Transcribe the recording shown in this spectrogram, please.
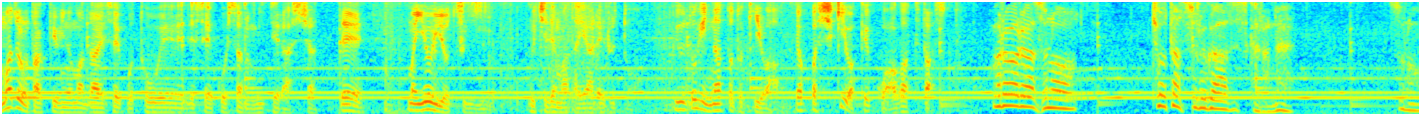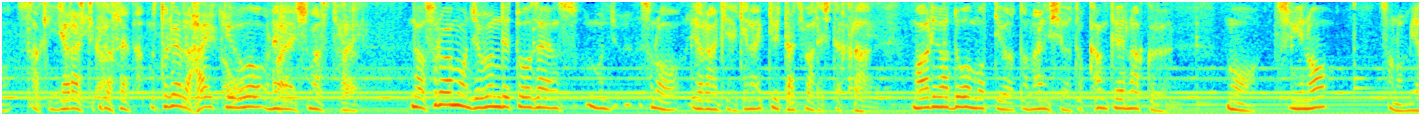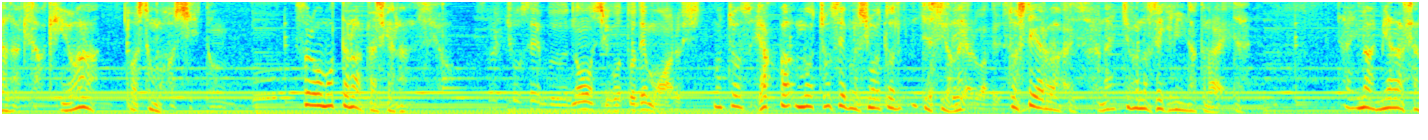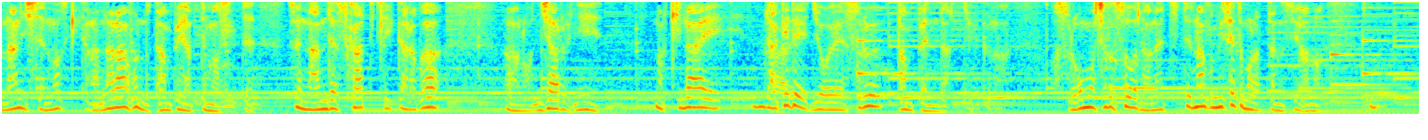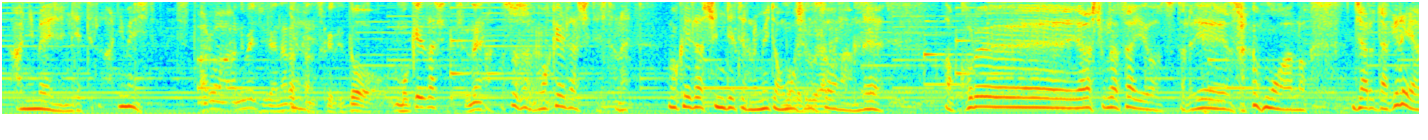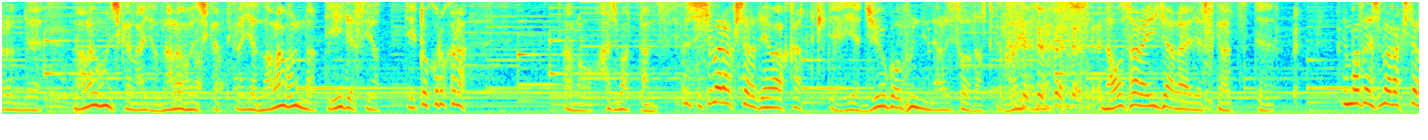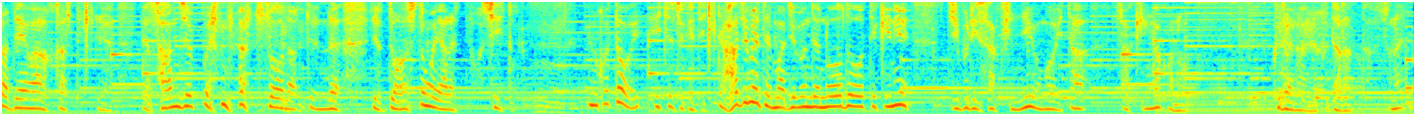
と「魔女の宅急便」のまあ大成功東映で成功したのを見てらっしゃって、まあ、いよいよ次うちでまたやれるという時になった時はやっぱ士気は結構上がってたんですか？我々はその調達する側ですからね。その先やらせてくださいと。とりあえず配給をお願いしますと。いう、はい、だからそれはもう自分で当然そのやらなきゃいけないっていう立場でしたから周りがどう思ってようと何しようと関係なくもう次のその宮崎作品はどうしても欲しいと、それを思ったのは確かなんですよ。それ調整部の仕事でもあるし。もう調100もう調整部の仕事ですよね。としてやるわけですよね、自分の責任だと思って。はい。今宮崎さん何してんの？って聞いたら7分の短編やってますって。それ何ですか？って聞いたらばあの JAL にの機内だけで上映する短編だっていうからそれ面白そうだねっつってなんか見せてもらったんですよ。あのアニメージュに出てる。アニメージ？ュあれはアニメージュじゃなかったんですけれど模型雑誌ですね。そうそう模型雑誌でしたね。模型雑誌に出てるの見て面白そうなんであこれやらせてくださいよっつったら「いやいや それはもうあの JAL だけでやるんで7分しかないよ7分しか」ってから「いや7分だっていいですよ」っていうところからあの始まったんですよ。そしてしばらくしたら電話かかってきて「いや15分になりそうだ」ってから「なおさらいいじゃないですか」っつって。でまたしばらくしたら電話がかかってきて「いや30分になりそうだ」っていうんで「いやどうしてもやらせてほしい」と。いうことを言い続けてきて初めてまあ自分で能動的にジブリ作品に動いた作品がこの「紅の豚」だったんですね。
